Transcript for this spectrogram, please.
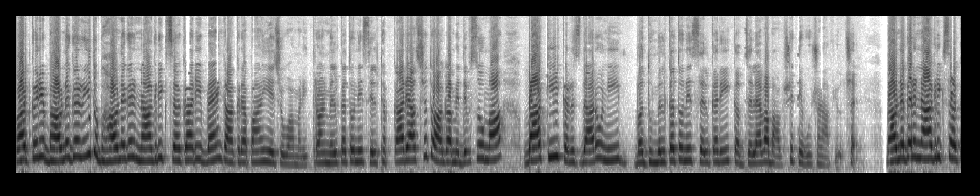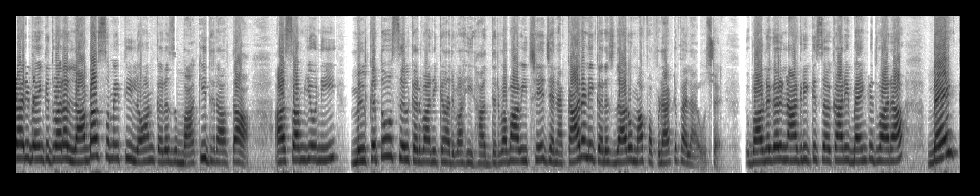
વાત કરીએ ભાવનગરની, તો ભાવનગર નાગરિક સહકારી બેંક આકરા પાણીએ જોવા મળી. ત્રણ મિલકતોને સીલ ઠપકાર્યા છે, તો આગામી દિવસોમાં બાકી કરજદારોની વધુ મિલકતોને સીલ કરી કબજે લેવામાં આવશે તેવું જણાવ્યું છે. ભાવનગર નાગરિક સહકારી બેંક દ્વારા લાંબા સમયથી લોન કરજ બાકી ધરાવતા આસામીઓની મિલકતો સીલ કરવાની કાર્યવાહી હાથ ધરવામાં આવી છે, જેના કારણે કરજદારોમાં ફફડાટ ફેલાયો છે. તો ભાવનગર નાગરિક સહકારી બેંક દ્વારા બેંક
